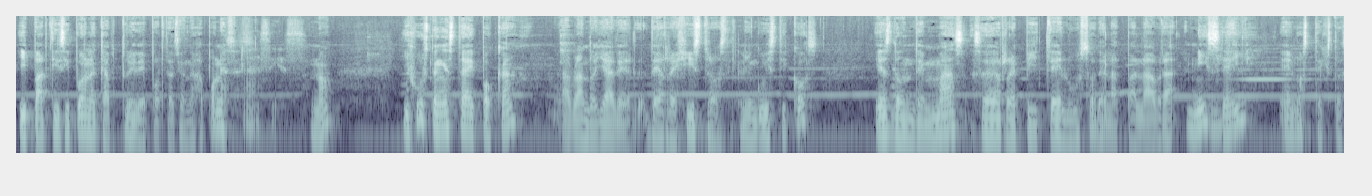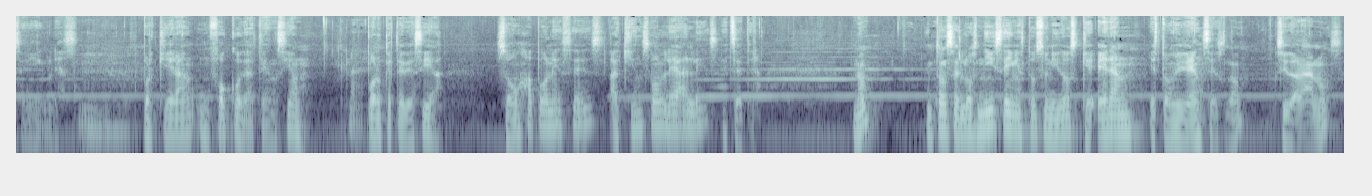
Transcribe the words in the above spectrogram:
y participó en la captura y deportación de japoneses. Así es. ¿No? Y justo en esta época, hablando ya de, registros lingüísticos, es donde más se repite el uso de la palabra Nisei en los textos en inglés, mm. porque eran un foco de atención. Por lo que te decía, son japoneses, a quién son leales, etcétera, ¿no? Entonces los Nisei en Estados Unidos, que eran estadounidenses, ¿no? Ciudadanos,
